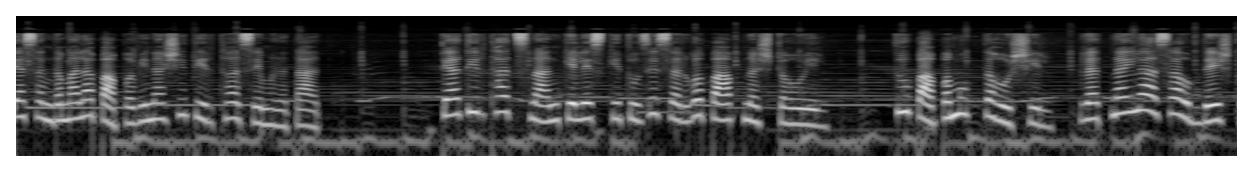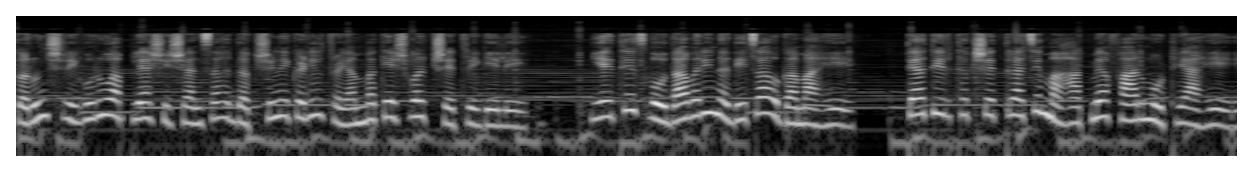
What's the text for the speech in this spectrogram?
त्या संगमाला पापविनाशी तीर्थ असे म्हणतात. त्या तीर्थात स्नान केलेस की तुझे सर्व पाप नष्ट होईल. तू पापमुक्त होशील. रत्नाईला असा उपदेश करून श्रीगुरु आपल्या शिष्यांसह दक्षिणेकडील त्र्यंबकेश्वर क्षेत्री गेले. येथेच गोदावरी नदीचा उगम आहे. त्या तीर्थक्षेत्राचे महात्म्य फार मोठे आहे.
